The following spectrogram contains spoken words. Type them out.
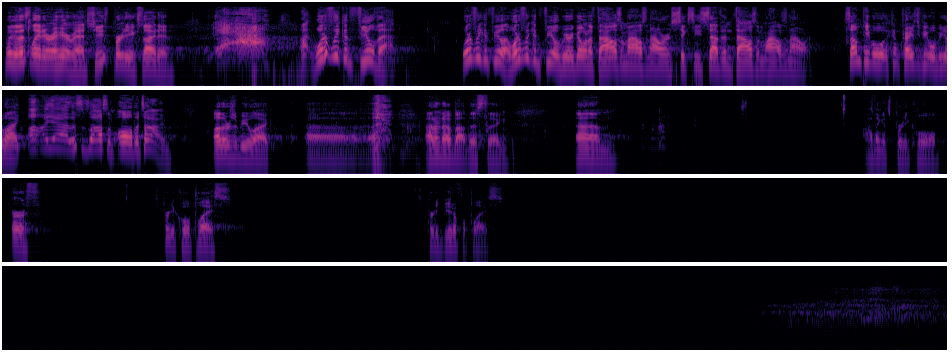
Look at this lady right here, man. She's pretty excited. Yeah! I, what if we could feel that? What if we could feel that? What if we could feel we were going 1,000 miles an hour and 67,000 miles an hour? Some people, crazy people, will be like, oh, yeah, this is awesome all the time. Others would be like, uh, I don't know about this thing. Um, I think it's pretty cool. Earth It's a pretty cool place. It's a pretty beautiful place.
